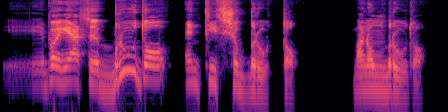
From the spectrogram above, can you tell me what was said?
E poi che altro? Bruto è un tizio brutto, ma non bruto.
